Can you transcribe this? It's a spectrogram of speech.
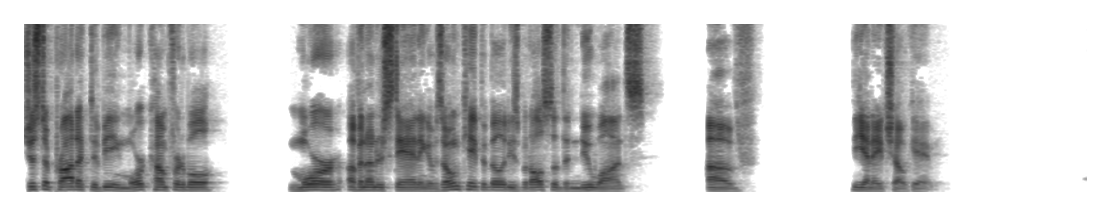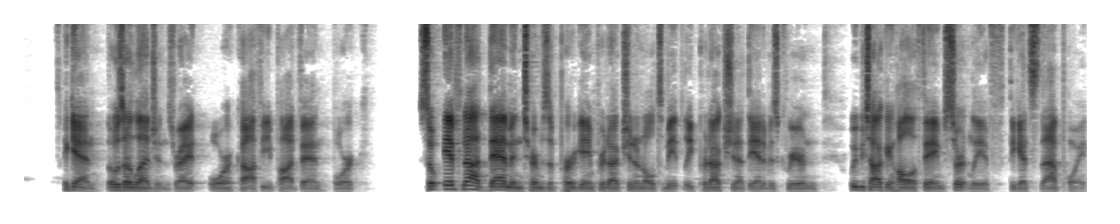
Just a product of being more comfortable, more of an understanding of his own capabilities, but also the nuance of the NHL game. Again, those are legends, right? Orr Coffey, Potvin, Bourque. So if not them in terms of per game production and ultimately production at the end of his career, and we'd be talking Hall of Fame certainly if he gets to that point.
